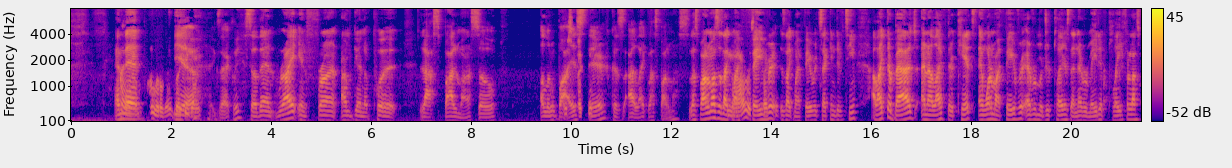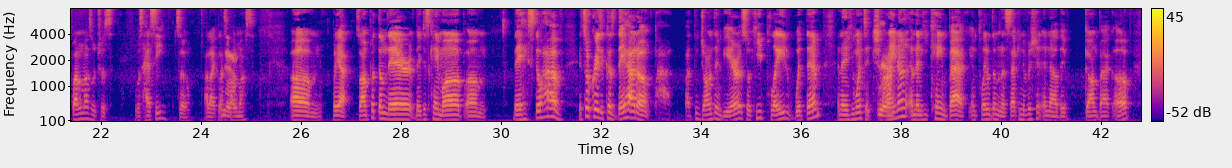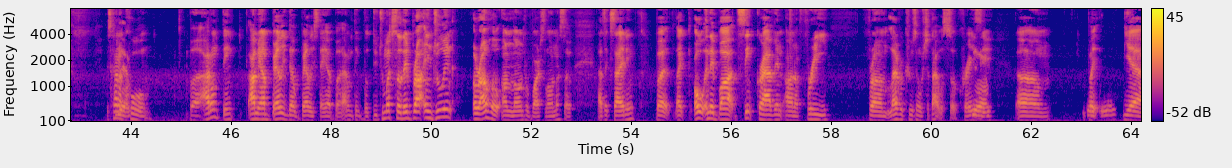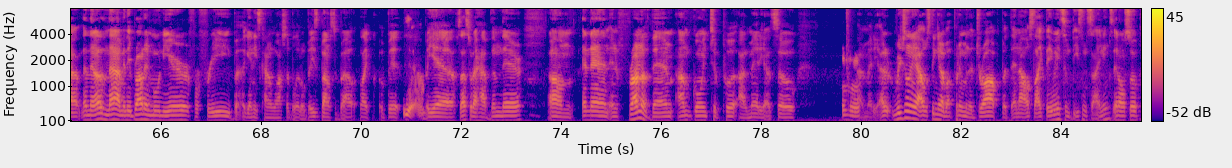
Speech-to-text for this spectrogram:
And I then am, a little bit, but yeah, exactly. So then right in front, I'm gonna put Las Palmas. So a little bias there because I like Las Palmas. Las Palmas is like No, my favorite. it. Is like my favorite second div team. I like their badge and I like their kits. And one of my favorite ever Madrid players that never made it played for Las Palmas, which was was Jesé. So I like Las Yeah. Palmas. Um, but yeah, so I put them there. They just came up. Um, they still have. It's so crazy because they had um, I think Jonathan Viera. So he played with them, and then he went to Yeah. China, and then he came back and played with them in the second division, and now they've gone back up. It's kind of Yeah. cool, but I don't think. I mean, I'm barely they'll barely stay up, but I don't think they'll do too much. So they brought in Julian Araujo on loan for Barcelona, so that's exciting. But like, oh, and they bought Sinkgraven on a free from Leverkusen, which I thought was so crazy. Um, But- yeah, and then other than that, I mean, they brought in Munir for free, but again, he's kind of washed up a little bit. He's bounced about like a bit, yeah, but yeah, so that's what I have them there. Um, and then in front of them, I'm going to put Almeria. So Mhm. Almeria. I, originally, I was thinking about putting them in the drop, but then I was like, they made some decent signings, and also,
